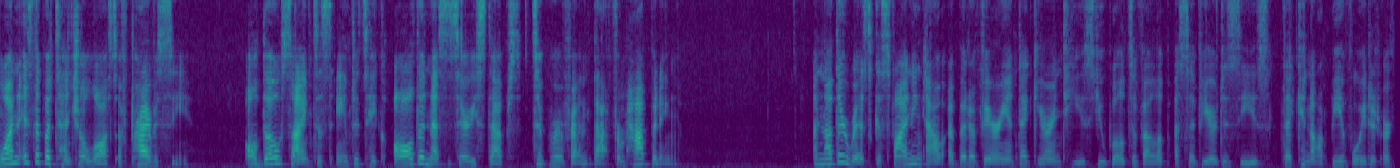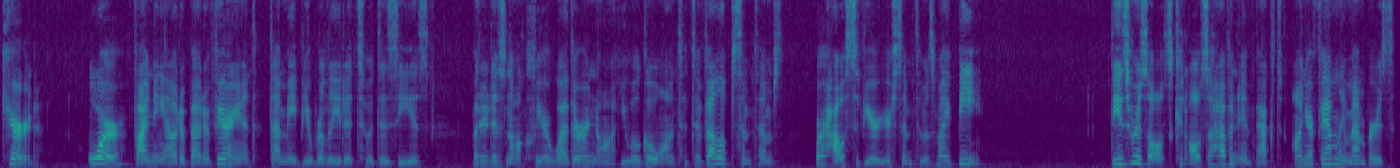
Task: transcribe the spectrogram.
One is the potential loss of privacy, although scientists aim to take all the necessary steps to prevent that from happening. Another risk is finding out about a variant that guarantees you will develop a severe disease that cannot be avoided or cured, or finding out about a variant that may be related to a disease, but it is not clear whether or not you will go on to develop symptoms or how severe your symptoms might be. These results can also have an impact on your family members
